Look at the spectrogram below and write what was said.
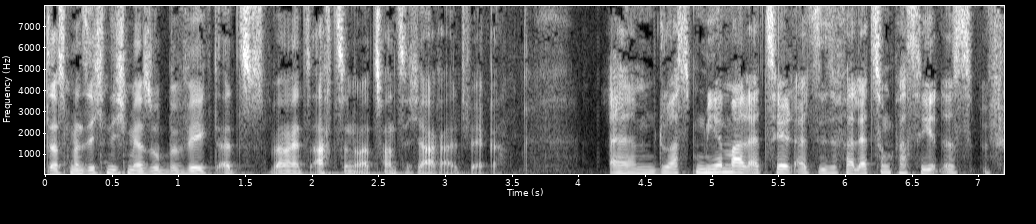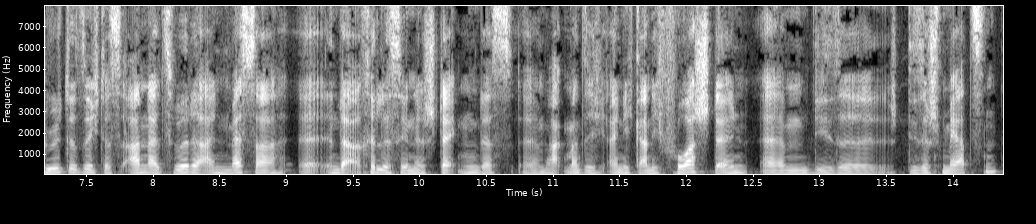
dass man sich nicht mehr so bewegt, als wenn man jetzt 18 oder 20 Jahre alt wäre. Ähm, du hast mir mal erzählt, als diese Verletzung passiert ist, fühlte sich das an, als würde ein Messer äh, in der Achillessehne stecken. Das äh, mag man sich eigentlich gar nicht vorstellen, ähm, diese, diese Schmerzen.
